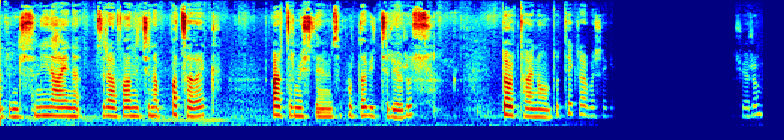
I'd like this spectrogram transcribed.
dördüncüsünü yine aynı zürafanın içine batarak artırma işlemimizi burada bitiriyoruz. Dört tane oldu. Tekrar başa geçiyorum.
